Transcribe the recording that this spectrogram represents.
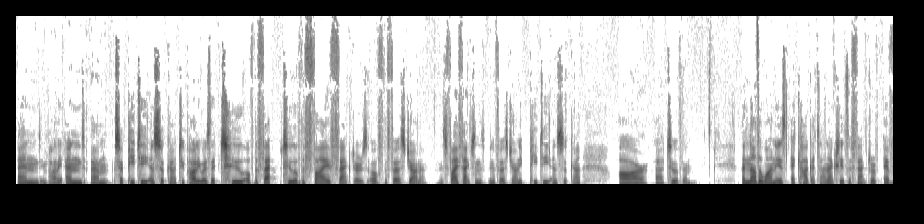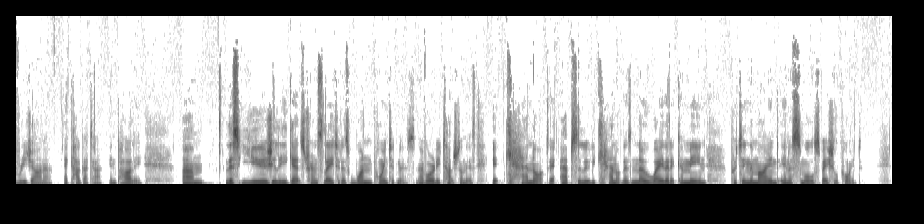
and in Pali, and um, so piti and sukha, two Pali words, they're two of the fa- two of the five factors of the first jhana. There's five factors in the, in the first jhana. Piti and sukha are uh, two of them. Another one is ekaggata, and actually it's a factor of every jhana, ekaggata in Pali. Um, this usually gets translated as one pointedness. I've already touched on this. It cannot, it absolutely cannot, there's no way that it can mean putting the mind in a small spatial point.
